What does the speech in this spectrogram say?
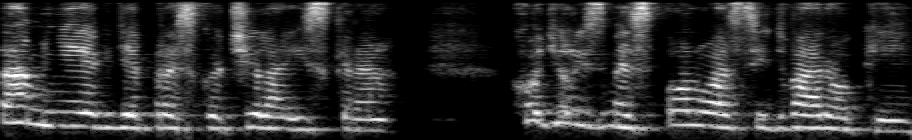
tam niekde preskočila iskra. Chodili sme spolu asi dva roky.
